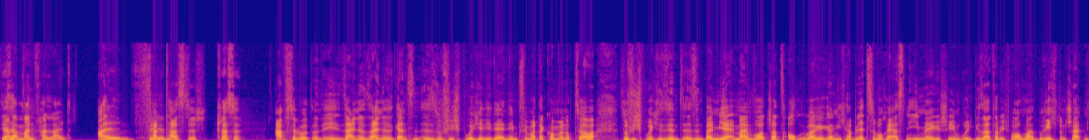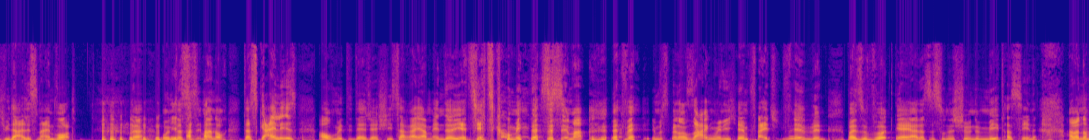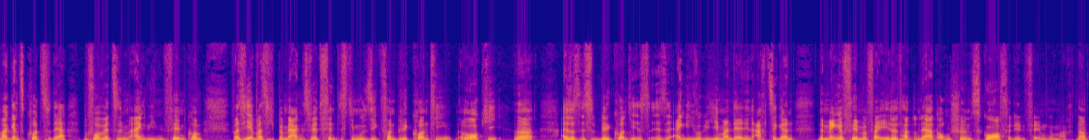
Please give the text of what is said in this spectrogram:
dieser. Mann verleiht allen Filmen Fantastisch. Klasse. Absolut. Und eh, seine, seine ganzen, äh, so viele Sprüche, die der in dem Film hat, da kommen wir noch zu, aber so viele Sprüche sind, äh, sind bei mir in meinem Wortschatz auch übergegangen. Ich habe letzte Woche erst eine E-Mail geschrieben, wo ich gesagt habe, ich brauche mal einen Bericht und schreibe nicht wieder alles in einem Wort. ne? Und das ist immer noch, das Geile ist, auch mit der, der Schießerei am Ende, jetzt, jetzt komme ich, das ist immer, ihr müsst mir doch sagen, wenn ich hier im falschen Film bin, weil so wirkt er ja, das ist so eine schöne Metaszene. Aber nochmal ganz kurz zu der, bevor wir zu dem eigentlichen Film kommen, was ich, was ich bemerkenswert finde, ist die Musik von Bill Conti, Rocky, Ne? Also es ist, Bill Conti ist, ist eigentlich wirklich jemand, der in den 80ern eine Menge Filme veredelt hat und der hat auch einen schönen Score für den Film gemacht. Ne?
